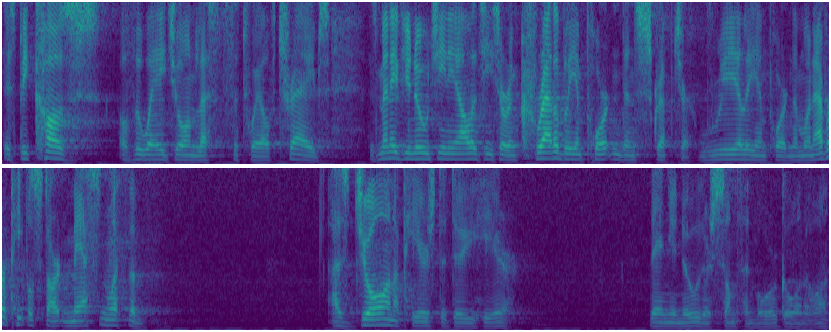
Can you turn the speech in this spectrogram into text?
is because of the way John lists the 12 tribes. As many of you know, genealogies are incredibly important in Scripture, really important. And whenever people start messing with them, as John appears to do here, then you know there's something more going on.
